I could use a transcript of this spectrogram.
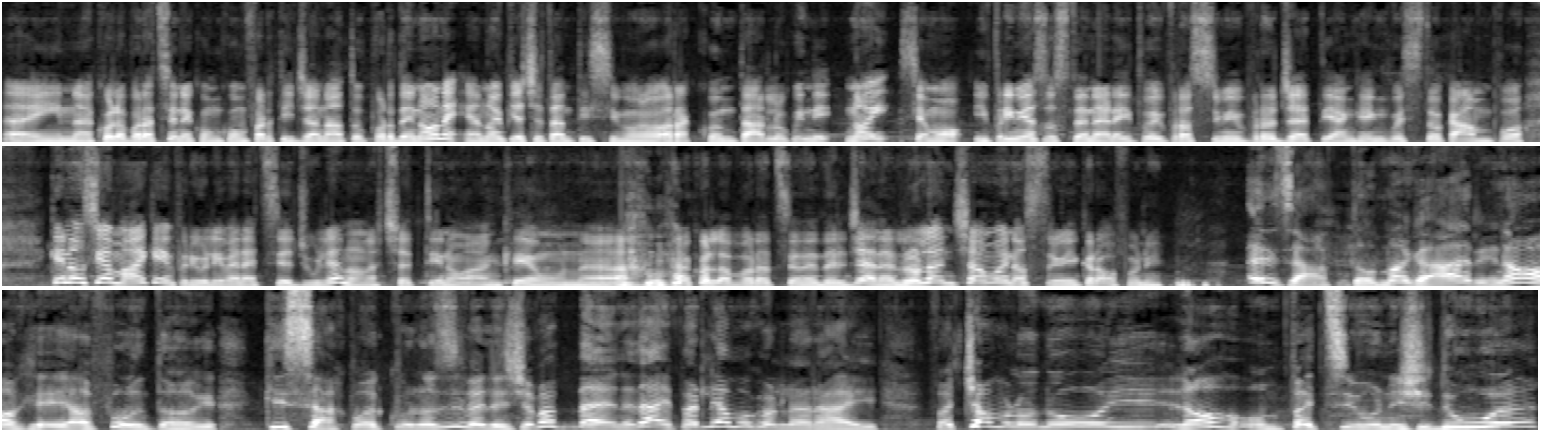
eh, in collaborazione con Confartigianato Pordenone e a noi piace tantissimo raccontarlo, quindi noi siamo i primi a sostenere i tuoi prossimi progetti anche in questo campo, che non sia mai che in Friuli Venezia Giulia non accettino anche un, una collaborazione del genere, lo lanciamo ai nostri microfoni. Esatto, magari, no? Che appunto, chissà, qualcuno si vede e dice va bene, dai, parliamo con la RAI, facciamolo noi, no? Un pezzi unici due,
